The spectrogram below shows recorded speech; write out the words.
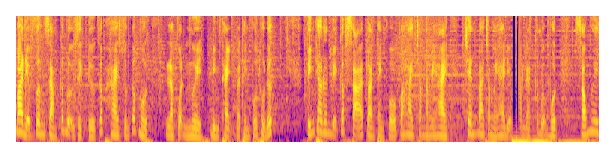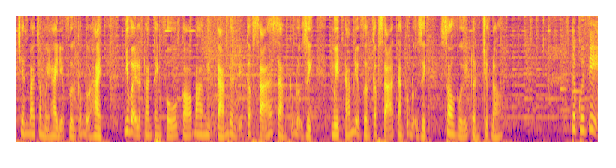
Ba địa phương giảm cấp độ dịch từ cấp 2 xuống cấp 1 là quận 10, Bình Thạnh và thành phố Thủ Đức. Tính theo đơn vị cấp xã, toàn thành phố có 252 trên 312 địa phương đạt cấp độ 1, 60 trên 312 địa phương cấp độ 2. Như vậy là toàn thành phố có 38 đơn vị cấp xã giảm cấp độ dịch, 18 địa phương cấp xã tăng cấp độ dịch so với tuần trước đó. Thưa quý vị,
